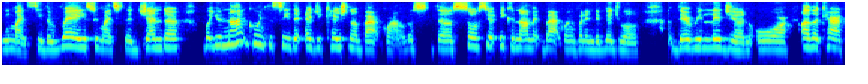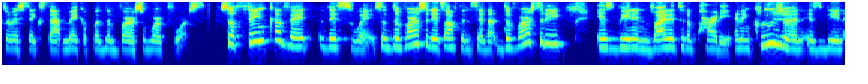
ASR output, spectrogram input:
we might see the race, we might see the gender, but you're not going to see the educational background, the, the socioeconomic background of an individual, their religion, or other characteristics that make up a diverse workforce. So think of it this way. So diversity, it's often said that diversity is being invited to the party and inclusion is being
